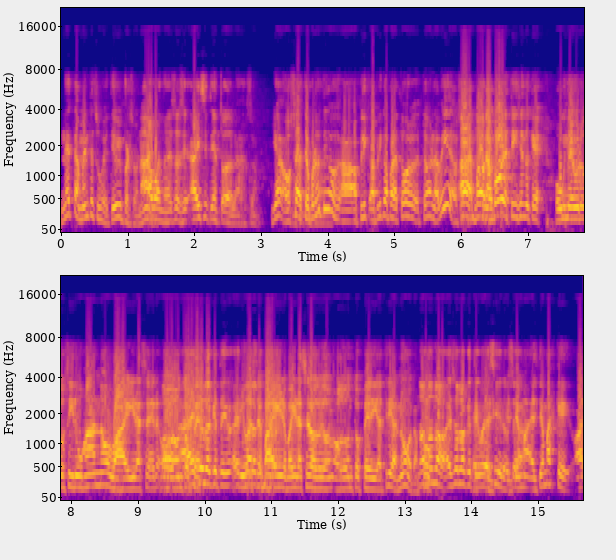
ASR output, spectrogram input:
netamente subjetiva y personal. Ah, bueno, eso sí, ahí sí tienes toda la razón. Ya, o sea, te, por eso digo, aplica, aplica para todo, todo en la vida. O sea, Ah, tampoco, no, tampoco le estoy diciendo que un neurocirujano va a ir a hacer No, a eso es lo que te digo, y eso va, a va ir, a hacer odon- odontopediatría. No, tampoco. No, no, no, eso es lo que te iba a El- decir. El, o el sea, tema, el tema es que, ay,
